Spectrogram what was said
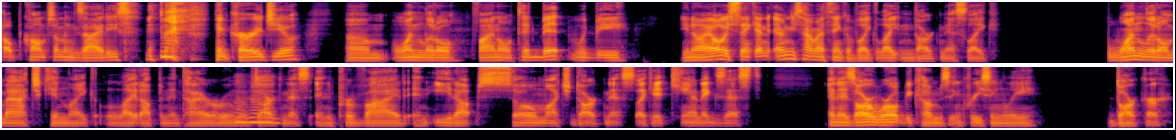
helped calm some anxieties, encourage you. Um, one little final tidbit would be, you know, I always think, and anytime I think of like light and darkness, like one little match can like light up an entire room of Mhm. darkness and provide and eat up so much darkness. Like it can exist. And as our world becomes increasingly darker,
